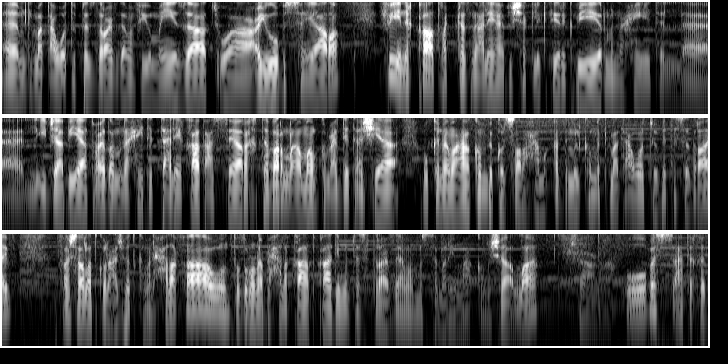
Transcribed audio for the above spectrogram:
مثل ما تعودتوا ال test drive دائما فيه مميزات وعيوب السيارة. في نقاط ركزنا عليها بشكل كتير كبير من ناحية ال- الإيجابيات وأيضا من ناحية التعليقات على السيارة. اختبرنا أمامكم عدة أشياء وكنا معاكم بكل صراحة بنقدم لكم مثل ما تعودتوا بال test drive. فإن شاء الله تكون عجبتكم الحلقة وانتظرونا بحلقات قادمة من test drive دائما مستمرين معكم إن شاء الله. إن شاء الله. وبس أعتقد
